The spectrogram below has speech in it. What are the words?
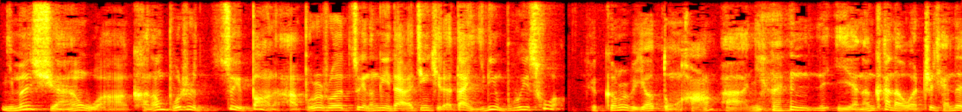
你们选我啊，可能不是最棒的啊，不是说最能给你带来惊喜的，但一定不会错。这哥们儿比较懂行啊，你们 也能看到我之前的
